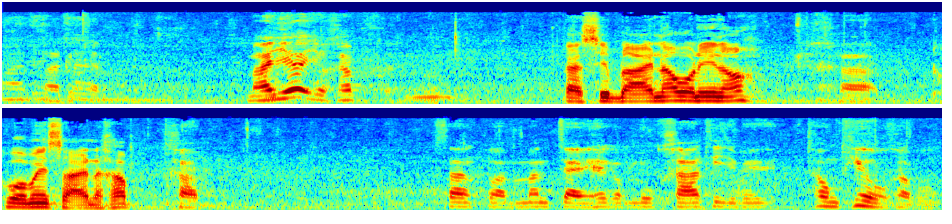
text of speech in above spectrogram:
มาด้วยมาด้วยกักันนมาเยอะอยู่ครับ80รายเนาะวันนี้เนาะครับทั่วไม่สายนะครับครับ สร้างความมั่นใจให้กับลูกค้าที่จะไปท่องเที่ยวครับผม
